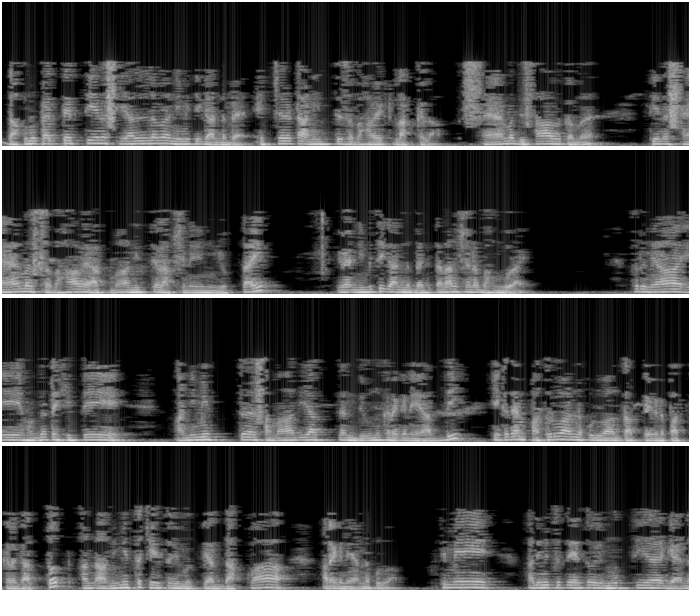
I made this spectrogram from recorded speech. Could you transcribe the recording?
දකුණු පැත්තේ තියෙන සියල්ලම නිමිති ගන්න බෑ. එච්චරට අනිත්‍ය ස්වභාවයකට ලක් කළා. සෑම දිශාවකම තියෙන සෑම ස්වභාවයක්ම අනිත්‍ය ලක්ෂණයෙන් යුක්තයි. ඒවා නිමිති ගන්න බැරි තරම් ෂණ භංගුරයි. ඒතර මෙයා ඒ හොඳට හිතේ අනිමිත්ත සමාධියක් දැන් දිනු කරගෙන යද්දී ඒක දැන් පතුරවන්න පුළුවන් තත්යකට පත් කරගත්තොත් අන්න අනිමිත්ත චේතෝ විමුක්තියක් දක්වා අරගෙන යන්න පුළුවන්. ඉතින් මේ අනිමිත්ත චේතෝ විමුක්තිය ගැන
